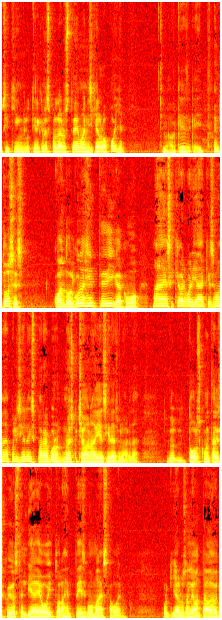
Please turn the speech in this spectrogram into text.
Si quien lo tiene que respaldar usted, man, ni siquiera lo apoya. Sí, mejor que ese quedito. Entonces, cuando alguna gente diga como, "Ma, es que qué barbaridad que ese ma, policía le disparar, bueno, no he escuchado a nadie decir eso, la verdad. Todos los comentarios que he oído hasta el día de hoy, toda la gente dice como, ma, está bueno. Porque ya los han levantado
